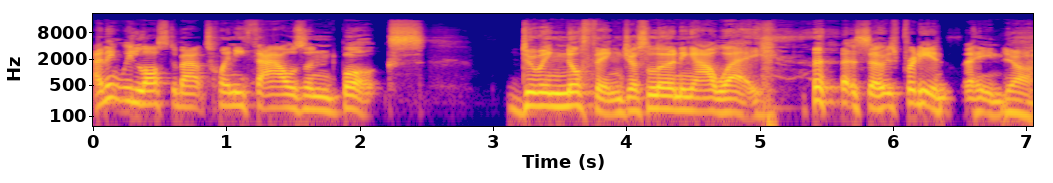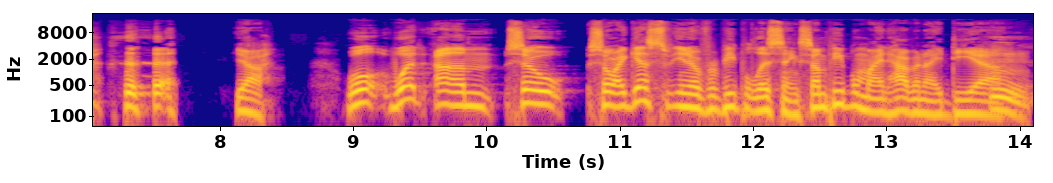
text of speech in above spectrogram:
I think we lost about twenty thousand books doing nothing, just learning our way. so it's pretty insane. Yeah, yeah. Well, what? Um. So so I guess you know for people listening, some people might have an idea mm.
